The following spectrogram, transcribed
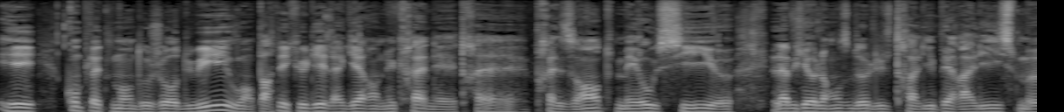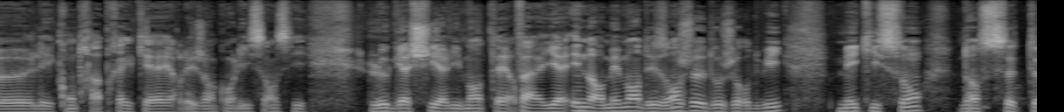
et complètement d'aujourd'hui, où en particulier la guerre en Ukraine est très présente, mais aussi euh, la violence de l'ultralibéralisme, euh, les contrats précaires, les gens qu'on licencie, le gâchis alimentaire. Enfin, il y a énormément des enjeux d'aujourd'hui, mais qui sont dans cette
